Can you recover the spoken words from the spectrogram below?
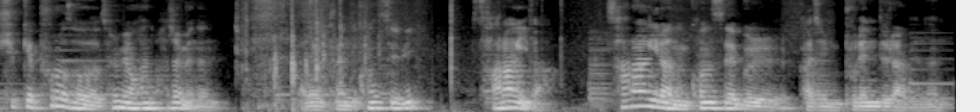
쉽게 풀어서 설명하자면은 만약에 브랜드 컨셉이 사랑이다. 사랑이라는 컨셉을 가진 브랜드라면은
